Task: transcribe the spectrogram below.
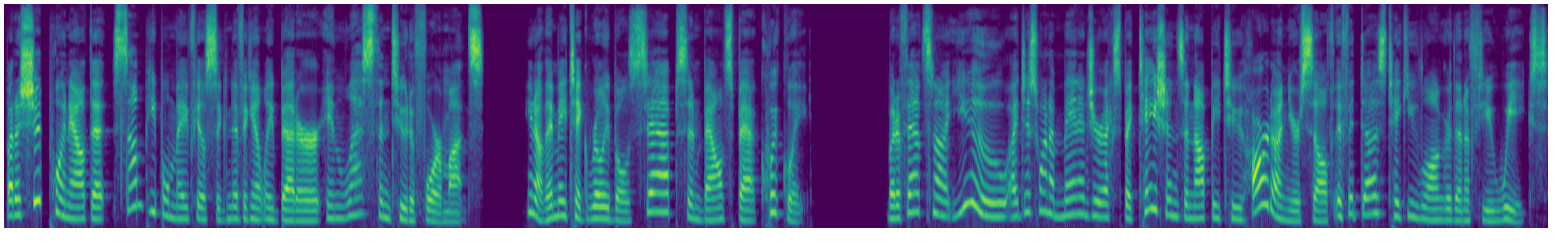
But I should point out that some people may feel significantly better in less than two to four months. You know, they may take really bold steps and bounce back quickly. But if that's not you, I just want to manage your expectations and not be too hard on yourself if it does take you longer than a few weeks.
